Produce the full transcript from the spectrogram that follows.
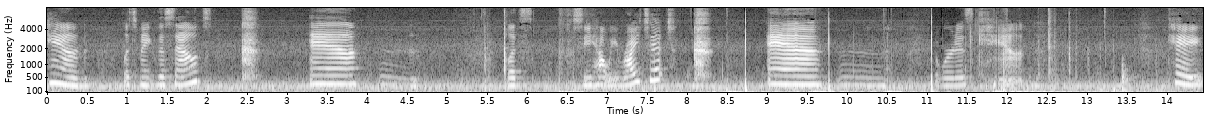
Can. Let's make the sounds. K, and. Let's see how we write it. K, and. The word is can. Okay,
